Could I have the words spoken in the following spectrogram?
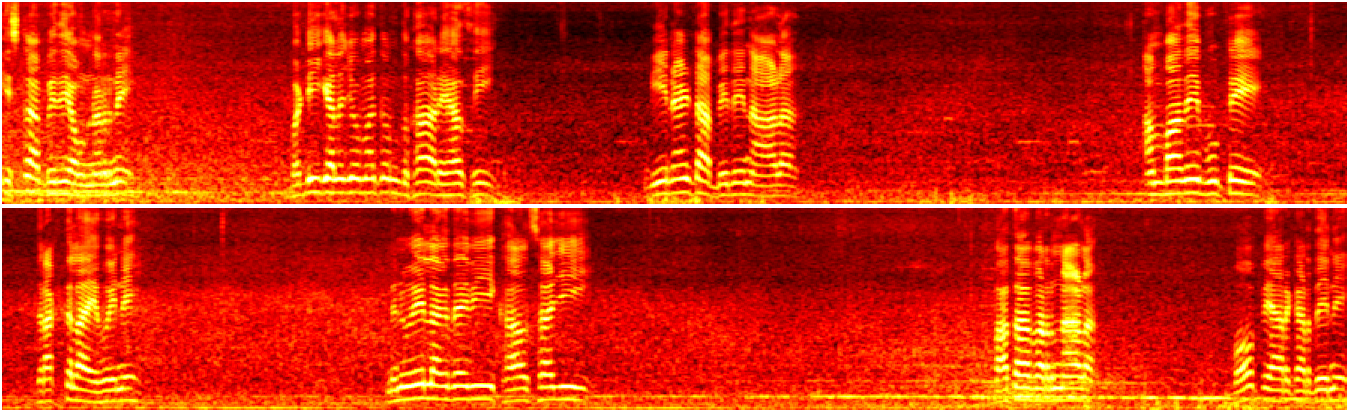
ਇਸ ਢਾਬੇ ਦੇ ਓਨਰ ਨੇ। ਵੱਡੀ ਗੱਲ ਜੋ ਮੈਂ ਤੁਹਾਨੂੰ ਦਿਖਾ ਰਿਹਾ ਸੀ ਵੀ ਇਹਨਾਂ ਦੇ ਢਾਬੇ ਦੇ ਨਾਲ ਅੰਬਾਂ ਦੇ ਬੂਟੇ ਦਰਖਤ ਲਾਏ ਹੋਏ ਨੇ। ਮੈਨੂੰ ਇਹ ਲੱਗਦਾ ਵੀ ਖਾਲਸਾ ਜੀ ਵਾਤਾਵਰਨ ਨਾਲ ਬਹੁਤ ਪਿਆਰ ਕਰਦੇ ਨੇ।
